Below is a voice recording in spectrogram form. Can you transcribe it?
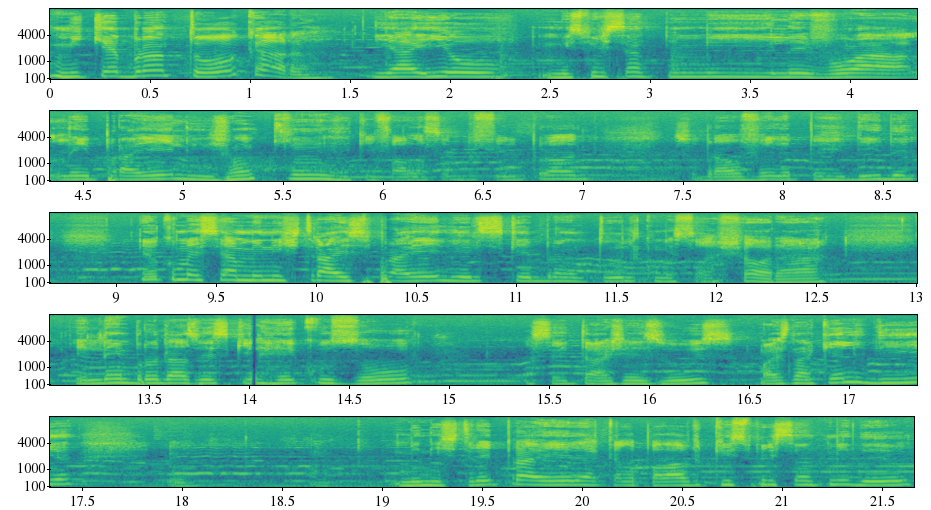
me quebrantou, cara. E aí eu, o Espírito Santo me levou a ler pra ele João 15, que fala sobre o filho pródigo, sobre a ovelha perdida. E eu comecei a ministrar isso pra ele, ele se quebrantou, ele começou a chorar. Ele lembrou das vezes que ele recusou aceitar Jesus, mas naquele dia eu ministrei pra ele aquela palavra que o Espírito Santo me deu.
